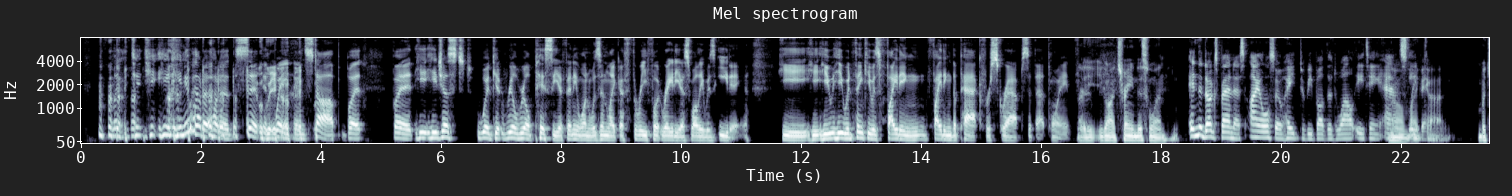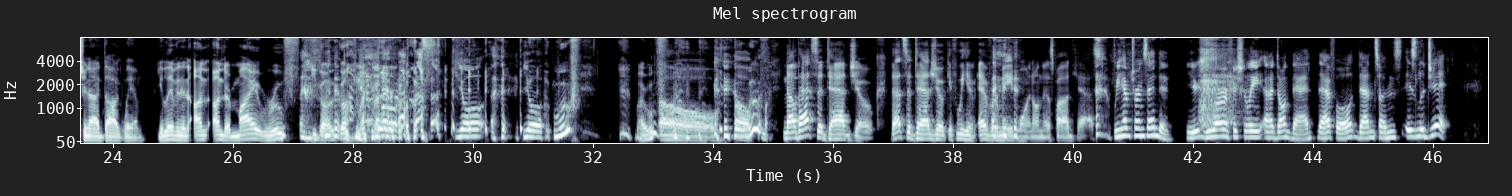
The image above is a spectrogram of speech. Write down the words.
my- he, he he knew how to how to sit and wait and stop, but but he he just would get real real pissy if anyone was in like a three foot radius while he was eating. He he he he would think he was fighting fighting the pack for scraps at that point. So you- you're gonna train this one. In the dog's fairness, I also hate to be bothered while eating and oh sleeping. my god! But you're not a dog, Liam. You're living in un, under my roof. You gonna go on my, my roof? Your your woof. My roof. Oh, oh come on. Now that's a dad joke. That's a dad joke if we have ever made one on this podcast. We have transcended. You you are officially a dog dad. Therefore, Dad and Sons is legit.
